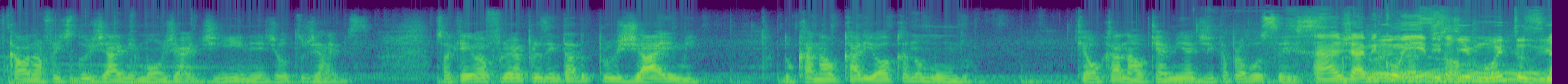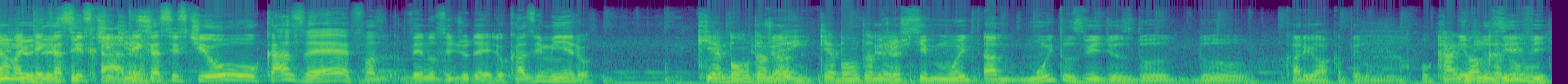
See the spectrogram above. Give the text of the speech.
ficava na frente do Jaime Monjardim e de outros Jaimes. Só que aí eu fui apresentado pro Jaime do canal Carioca no Mundo, que é o canal que é a minha dica pra vocês. Ah, Jaime Eu com Y. assisti muitos vídeos Não, mas tem que desse assistir, cara. tem que assistir o Kazé faz- vendo os vídeos dele, o Casimiro. Que é bom Eu já- também, que é bom Eu também. já assisti muito, ah, muitos vídeos do, do Carioca pelo mundo. O Carioca Inclusive,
